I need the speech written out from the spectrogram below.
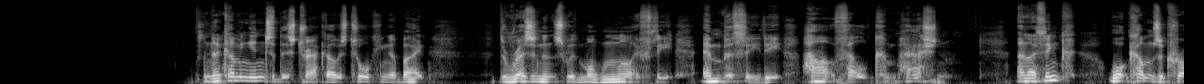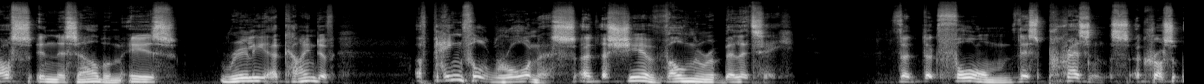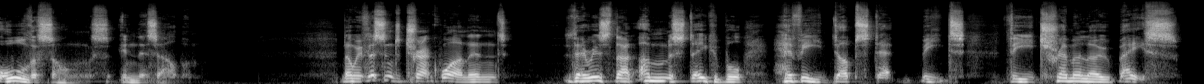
Now, coming into this track, I was talking about the resonance with modern life, the empathy, the heartfelt compassion. And I think what comes across in this album is really a kind of, of painful rawness, a, a sheer vulnerability that, that form this presence across all the songs in this album. Now, we've listened to track one, and there is that unmistakable heavy dubstep beat, the tremolo bass,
